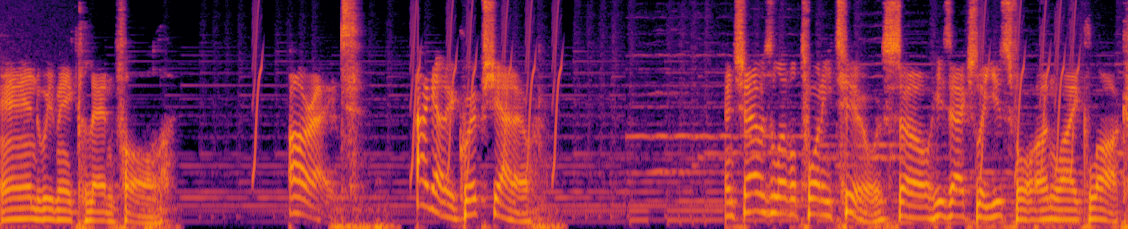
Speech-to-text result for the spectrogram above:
And we make landfall. Alright. I gotta equip Shadow. And Shadow's level 22, so he's actually useful, unlike Locke.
